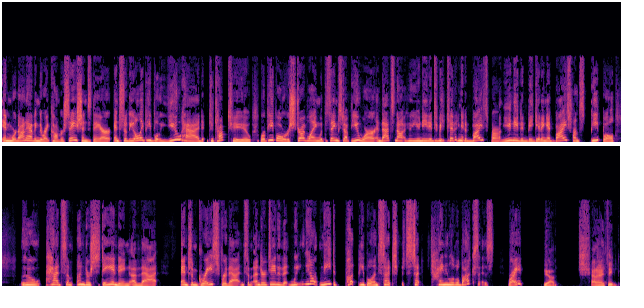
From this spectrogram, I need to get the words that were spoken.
and we're not having the right conversations there. And so the only people you had to talk to were people who were struggling with the same stuff you were. And that's not who you needed to be getting advice from. You needed to be getting advice from people who had some understanding of that and some grace for that and some understanding that we, we don't need to put people in such, such tiny little boxes, right? Yeah. And I think,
